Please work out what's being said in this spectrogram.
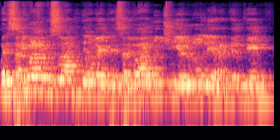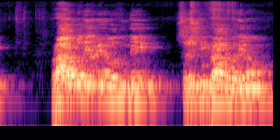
మరి శనివారం విశ్రాంతి దినం అయితే శనివారం నుంచి ఏడు రోజులు వెనక్కి వెళ్తే ప్రారంభ దినం ఏమవుతుంది? సృష్టి ప్రారంభ దినం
